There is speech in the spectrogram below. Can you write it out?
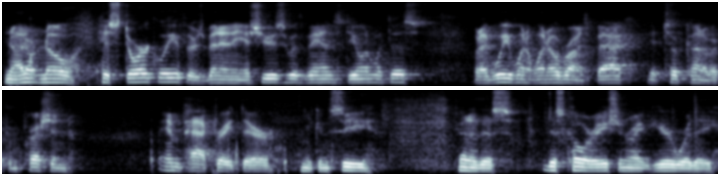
you know, I don't know historically if there's been any issues with vans dealing with this, but I believe when it went over on its back, it took kind of a compression impact right there. You can see kind of this discoloration right here where they,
